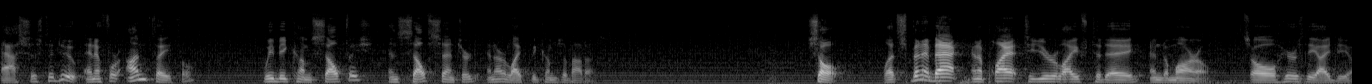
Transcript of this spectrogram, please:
asks us to do. And if we're unfaithful, we become selfish and self centered, and our life becomes about us. So, let's spin it back and apply it to your life today and tomorrow. So, here's the idea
